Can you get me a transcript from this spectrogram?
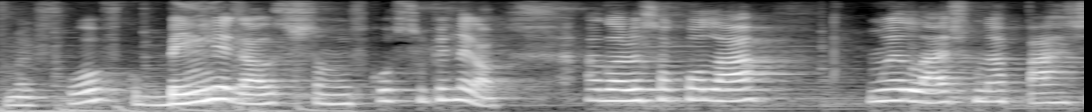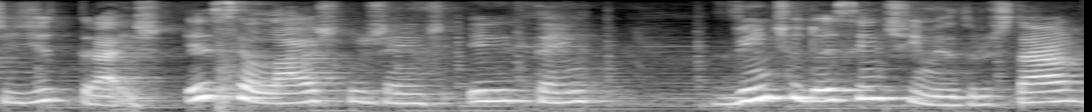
como é que ficou. Ficou bem legal esse tamanho, ficou super legal. Agora é só colar um elástico na parte de trás. Esse elástico, gente, ele tem 22 centímetros, tá?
